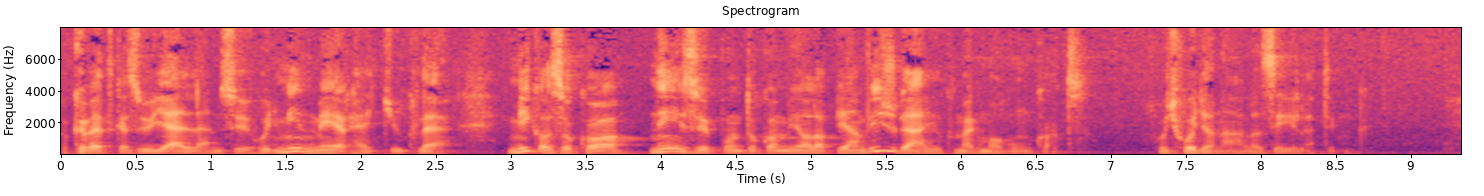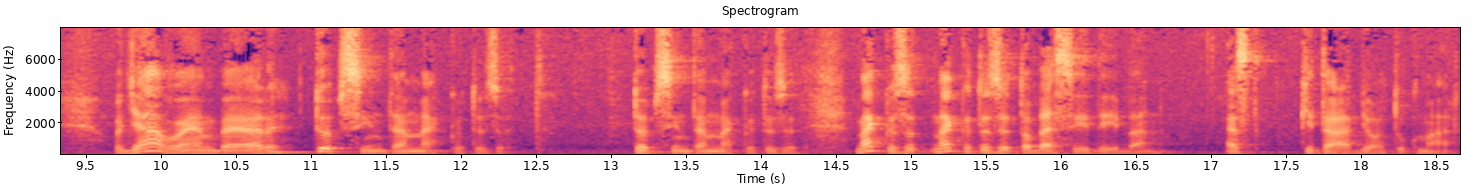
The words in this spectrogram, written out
a következő jellemző, hogy mind mérhetjük le, mik azok a nézőpontok, ami alapján vizsgáljuk meg magunkat, hogy hogyan áll az életünk. A gyáva ember több szinten megkötözött. Több szinten megkötözött. Megközött, megkötözött a beszédében. Ezt kitárgyaltuk már.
